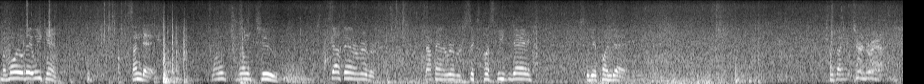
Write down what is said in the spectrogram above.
Memorial Day weekend. Sunday, 2022. South Anna River. South Anna River, six plus feet today. It's gonna be a fun day. See if I can get turned around.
